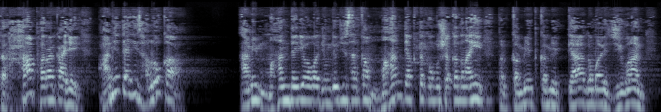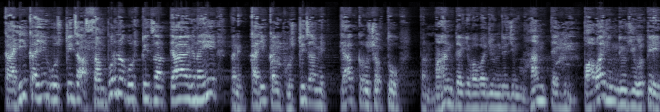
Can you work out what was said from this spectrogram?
तर हा फरक आहे. आम्ही त्यांनी झालो का? आम्ही महान देवी बाबा जिमदेवजी सारखा महान त्याग तर करू शकत नाही पण कमीत कमी त्यागमय जीवन काही काही गोष्टीचा संपूर्ण गोष्टीचा त्याग नाही पण काही काही गोष्टीचा आम्ही त्याग करू शकतो. पण महान त्यागी बाबा जिमदेवजी महान त्यागी बाबा जिमदेवजी होते.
